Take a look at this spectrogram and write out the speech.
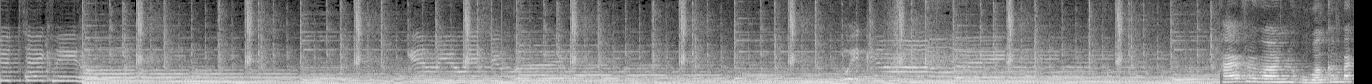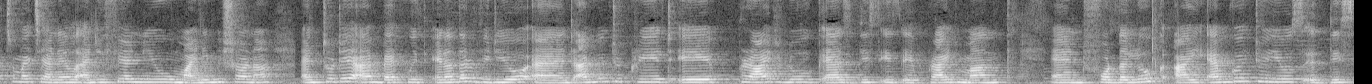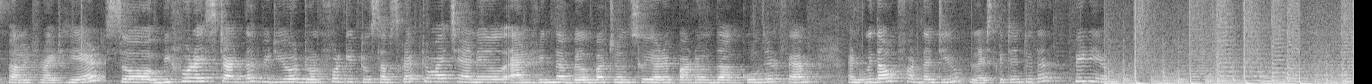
Hi everyone, welcome back to my channel. And if you're new, my name is Sorna and today I'm back with another video. And I'm going to create a pride look as this is a pride month and for the look I am going to use this palette right here. So before I start the video don't forget to subscribe to my channel and ring the bell button so you are a part of the golden fam. And without further ado let's get into the video.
